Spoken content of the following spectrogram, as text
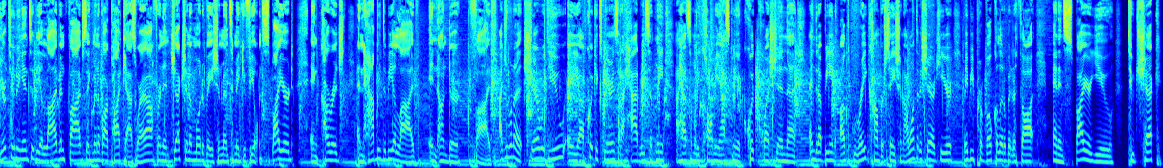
You're tuning into the Alive in Five segment of our podcast, where I offer an injection of motivation meant to make you feel inspired, encouraged, and happy to be alive in under five. I just want to share with you a uh, quick experience that I had recently. I had somebody call me asking me a quick question that ended up being a great conversation. I wanted to share it here, maybe provoke a little bit of thought and inspire you to check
